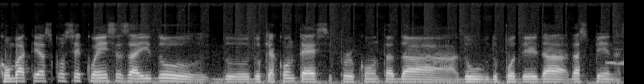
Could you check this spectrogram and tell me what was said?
combater as consequências aí do, do, do que acontece por conta da, do, do poder da, das penas.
